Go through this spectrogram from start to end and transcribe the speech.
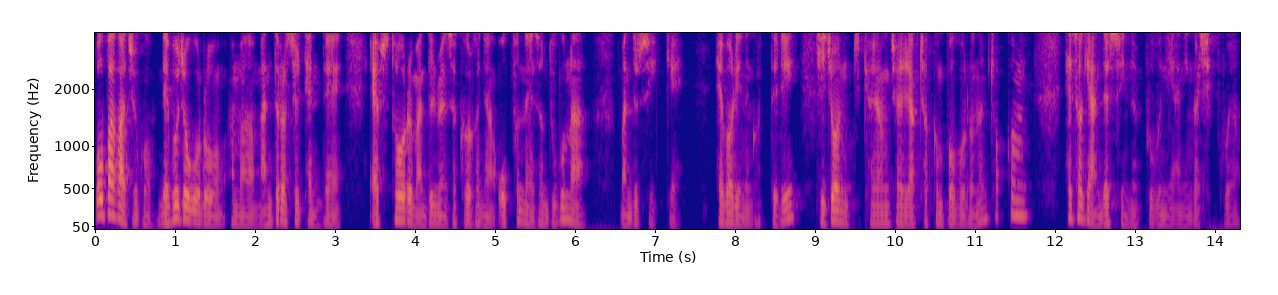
뽑아가지고 내부적으로 아마 만들었을 텐데 앱스토어를 만들면서 그걸 그냥 오픈해서 누구나 만들 수 있게 해버리는 것들이 기존 경영 전략 접근법으로는 조금 해석이 안 될 수 있는 부분이 아닌가 싶고요.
